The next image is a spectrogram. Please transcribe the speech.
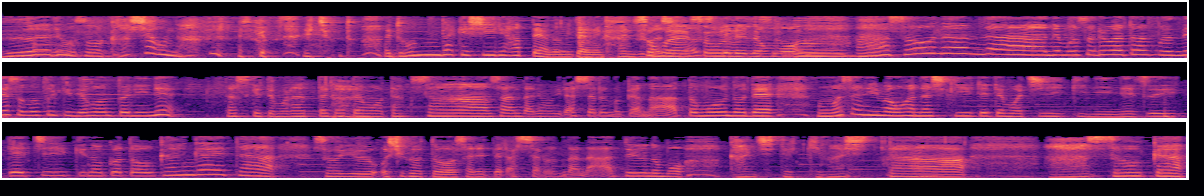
うわでもその貨車を何ですかえちょっとどんだけ仕入れはったやろみたいな感じがしますけれども、うん、あそうなんだでもそれは多分ねその時に本当にね助けてもらった方もたくさん、サンダにもいらっしゃるのかなと思うのでもうまさに今お話聞いてても地域に根付いて 地域のことを考えたそういうお仕事をされてらっしゃるんだなというのも感じてきました。はいああそうか、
